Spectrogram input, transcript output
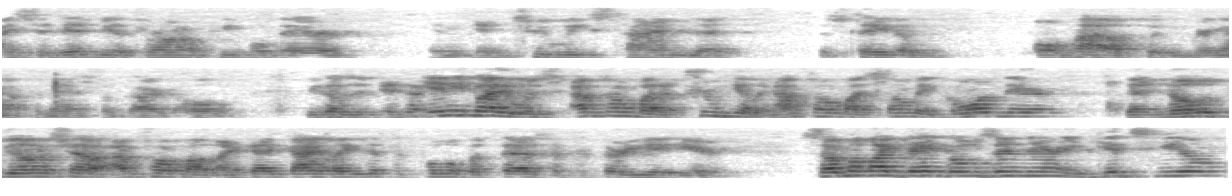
I said, there'd be a throng of people there in, in two weeks' time that the state of Ohio couldn't bring out the National Guard to hold him. Because if anybody was, I'm talking about a true healing, I'm talking about somebody going there that knows beyond a shadow, I'm talking about like that guy laid at the pool of Bethesda for thirty-eight years. Someone like that goes in there and gets healed,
